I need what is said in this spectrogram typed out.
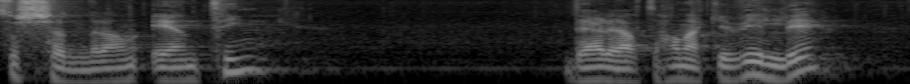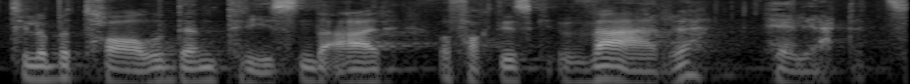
så skjønner han én ting. Det er det at han er ikke villig til å betale den prisen det er å faktisk være helhjertet.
